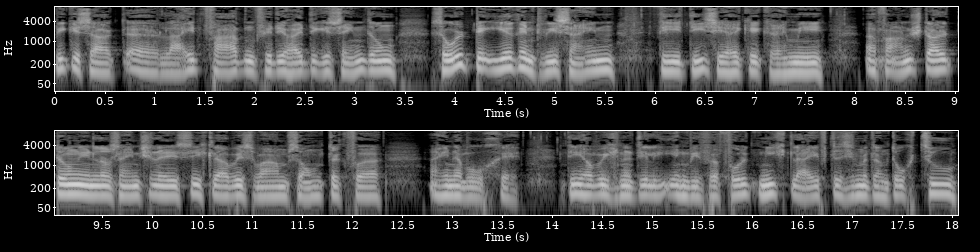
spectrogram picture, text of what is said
Wie gesagt, äh, Leitfaden für die heutige Sendung sollte irgendwie sein, die diesjährige Grammy Veranstaltung in Los Angeles, ich glaube es war am Sonntag vor einer Woche. Die habe ich natürlich irgendwie verfolgt, nicht live, das ist mir dann doch zu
